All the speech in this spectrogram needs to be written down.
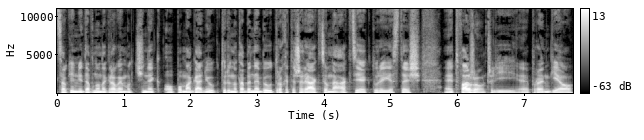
całkiem niedawno nagrałem odcinek o pomaganiu, który notabene był trochę też reakcją na akcję, której jesteś e, twarzą, czyli e, ProNGO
